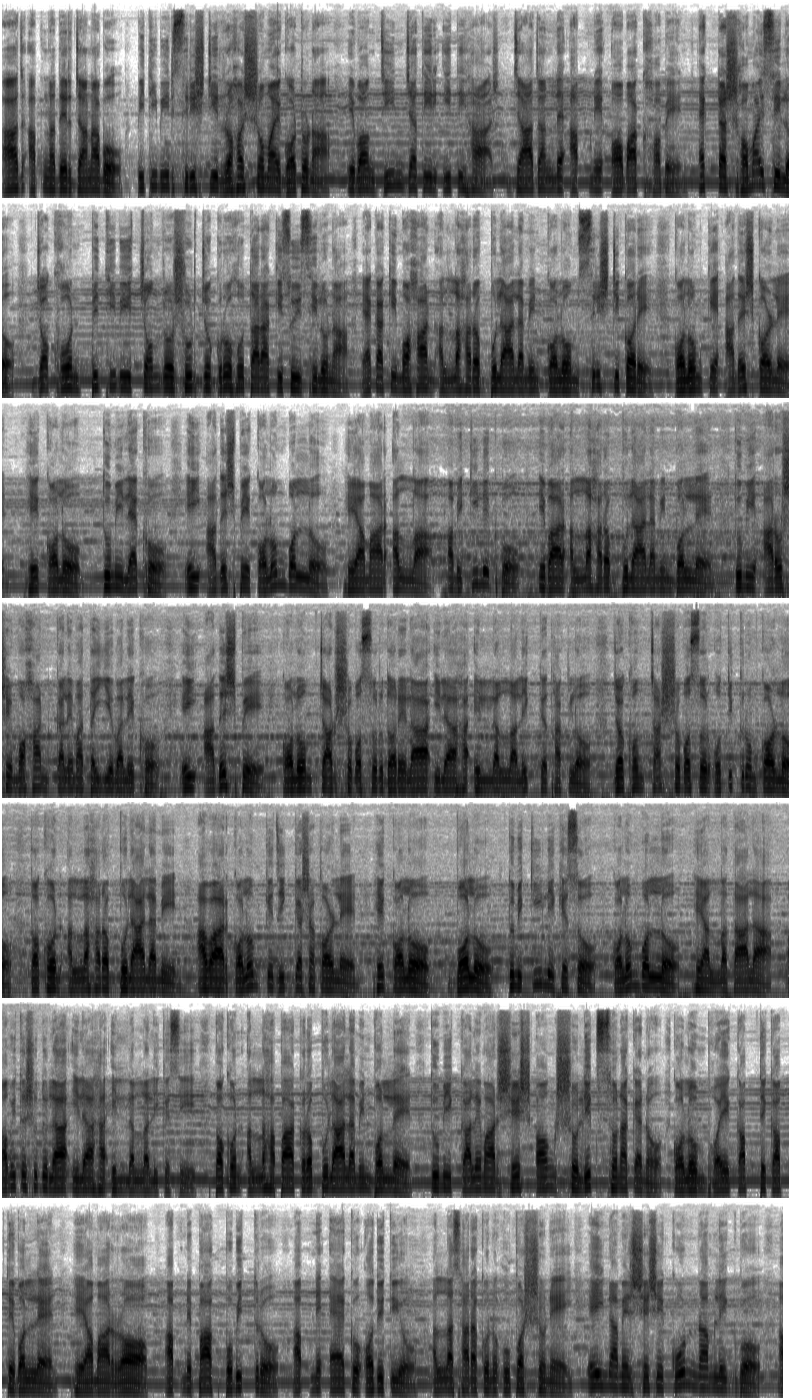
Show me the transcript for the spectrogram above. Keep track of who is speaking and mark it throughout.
Speaker 1: আজ আপনাদের জানাব পৃথিবীর সৃষ্টির রহস্যময় ঘটনা এবং জিন জাতির ইতিহাস, যা জানলে আপনি অবাক হবেন। একটা সময় ছিল যখন পৃথিবী চন্দ্র, সূর্য, গ্রহ তারা কিছুই ছিল না। একাকী মহান আল্লাহ রব্বুল আলমিন কলম সৃষ্টি করে, কলমকে আদেশ করলেন, হে কলম তুমি লেখো, এই আদেশ পেয়ে কলম বলল, হে আমার আল্লাহ, আমি কি লিখব? এবার আল্লাহ রব্বুল আলমিন বললেন, তুমি আরও সে মহান কালেমা তাইয়েবা লেখো। এই আদেশ পেয়ে কলম চারশো বছর ধরে লা ইলাহা ইল্লাল্লাহ লিখতে থাকল। যখন চারশো বছর অতিক্রম করল, তখন আল্লাহ রব্বুল আলামিন আবার কলমকে জিজ্ঞাসা করলেন, হে কলম, বলো, তুমি কি লিখেছো? কলম বলল, হে আল্লাহ তালা আমি তো শুধু লা ইলাহা ইল্লাল্লাহ লিখেছি। তখন আল্লাহ পাক রব্বুল আলামিন বললেন, তুমি কালেমার শেষ অংশ লিখছ না কেন? কলম ভয়ে কাঁপতে কাঁপতে বললেন, হে আমার রব আপনি পাক পবিত্র, আপনি এক ও অদ্বিতীয়, আল্লাহ ছাড়া কোনো উপাস্য নেই। এই নামের শেষে কোন নাম লিখব?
